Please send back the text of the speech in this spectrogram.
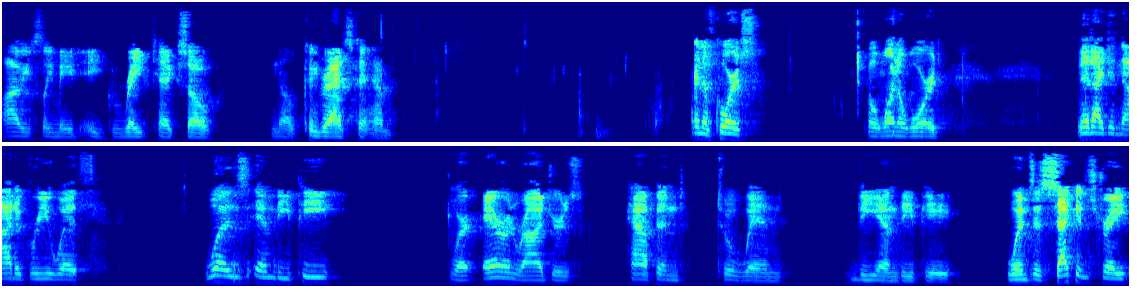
obviously made a great kick. So, you know, congrats to him. And of course, the one award that I did not agree with was MVP, where Aaron Rodgers happened to win the MVP. Wins his second straight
